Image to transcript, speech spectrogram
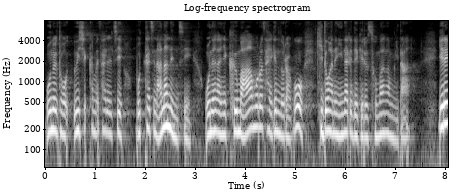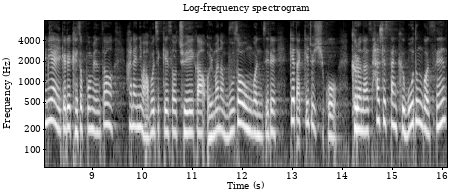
오늘 더 의식하며 살지 못하진 않았는지 오늘 하나님 그 마음으로 살겠노라고 기도하는 이날이 되기를 소망합니다. 예레미야 얘기를 계속 보면서 하나님 아버지께서 죄가 얼마나 무서운 건지를 깨닫게 해주시고 그러나 사실상 그 모든 것은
